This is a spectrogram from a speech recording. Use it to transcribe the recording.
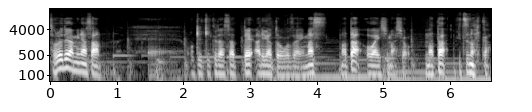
それでは皆さん、えー、お聴きくださってありがとうございます。またお会いしましょう。またいつの日か。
